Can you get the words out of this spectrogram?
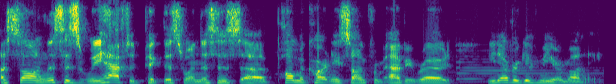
a song. This is we have to pick this one. This is uh, Paul McCartney's song from Abbey Road. You never give me your money.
